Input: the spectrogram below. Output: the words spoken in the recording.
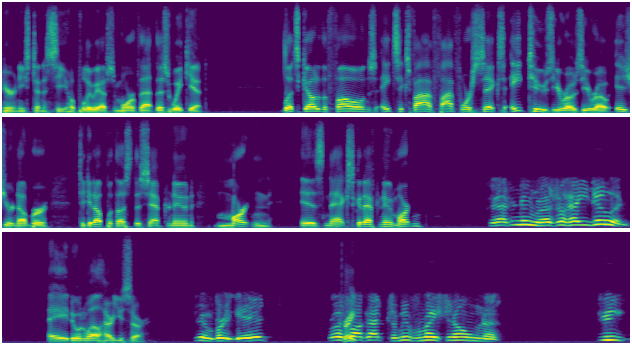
here in East Tennessee. Hopefully, we have some more of that this weekend. Let's go to the phones. 865 546 8200 is your number to get up with us this afternoon. Martin is next. Good afternoon, Martin. Good afternoon, Russell. How you doing? Hey, doing well. How are you, sir? Doing pretty good. Russell, Great. I got some information on uh, G-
